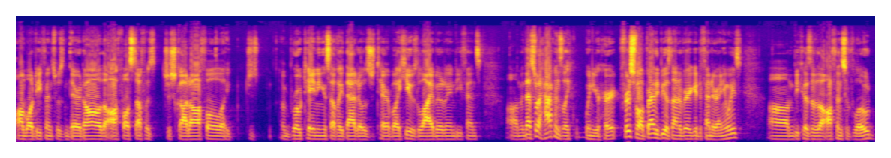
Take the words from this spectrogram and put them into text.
on ball defense wasn't there at all. The off ball stuff was just got awful. Like just uh, rotating and stuff like that. It was just terrible. Like he was a liability in defense. Um, and that's what happens like when you're hurt. First of all, Bradley Beal is not a very good defender anyways, um, because of the offensive load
